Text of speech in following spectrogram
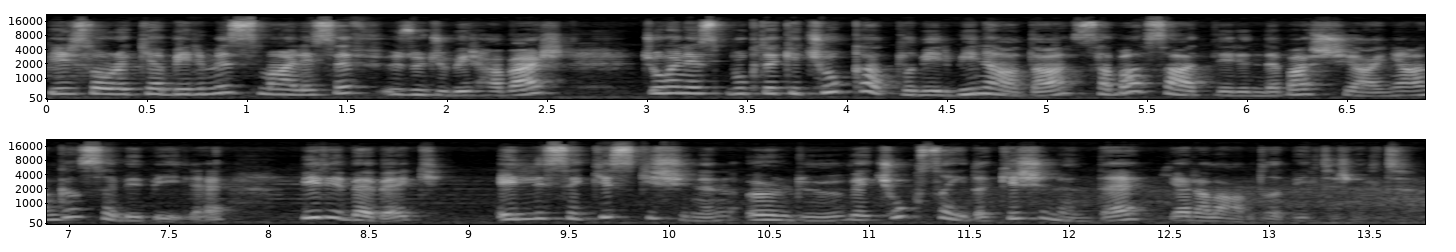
Bir sonraki haberimiz maalesef üzücü bir haber. Johannesburg'daki çok katlı bir binada sabah saatlerinde başlayan yangın sebebiyle biri bebek, 58 kişinin öldüğü ve çok sayıda kişinin de yaralandığı bildirildi.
